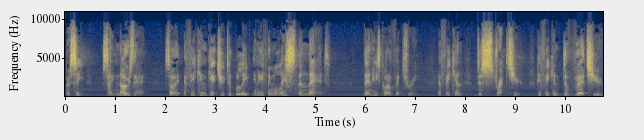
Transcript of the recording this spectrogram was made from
But see, Satan knows that. So if he can get you to believe anything less than that, then he's got a victory. If he can distract you, if he can divert you,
